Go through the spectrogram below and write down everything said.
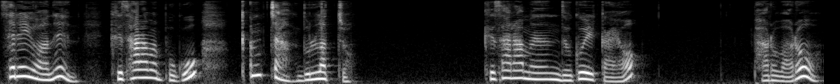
세례 요한은 그 사람을 보고 깜짝 놀랐죠. 그 사람은 누구일까요? 바로바로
